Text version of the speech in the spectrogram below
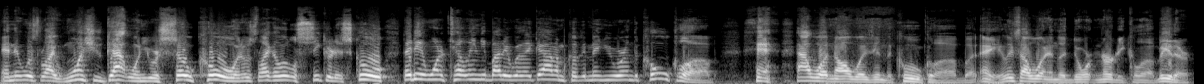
And it was like once you got one, you were so cool, and it was like a little secret at school. They didn't want to tell anybody where they got them because it meant you were in the cool club. I wasn't always in the cool club, but hey, at least I wasn't in the dork nerdy club either.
